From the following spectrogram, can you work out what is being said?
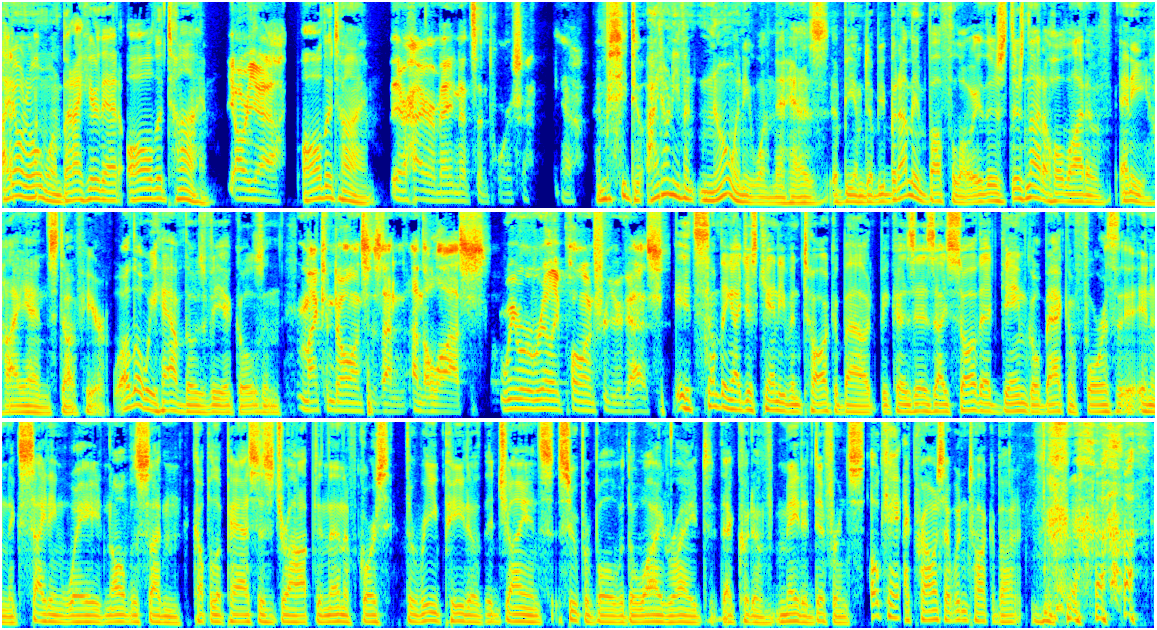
I don't own one, but I hear that all the time. Oh, yeah. All the time. They're higher maintenance than Porsche. Yeah. Let me see. Do, I don't even know anyone that has a BMW, but I'm in Buffalo. There's there's not a whole lot of any high end stuff here. Although we have those vehicles, and my condolences on on the loss. We were really pulling for you guys. It's something I just can't even talk about because as I saw that game go back and forth in an exciting way, and all of a sudden a couple of passes dropped, and then of course the repeat of the Giants Super Bowl with the wide right that could have made a difference. Okay, I promise I wouldn't talk about it.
